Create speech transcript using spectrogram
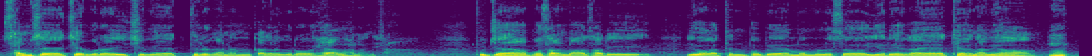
삼세 재불의 집에 들어가는 까닭으로 향하느니라. 불자야 보살마살이 이와 같은 법에 머물러서 열애가에 태어나며 음,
